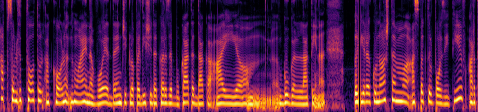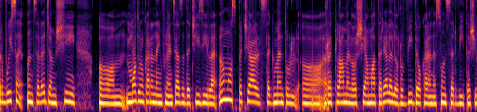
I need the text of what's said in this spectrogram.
absolut totul acolo. Nu ai nevoie de enciclopedii și de cărți de bucate dacă ai um, Google la tine îi recunoaștem aspectul pozitiv, ar trebui să înțelegem și uh, modul în care ne influențează deciziile, în mod special segmentul uh, reclamelor și a materialelor video care ne sunt servite și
